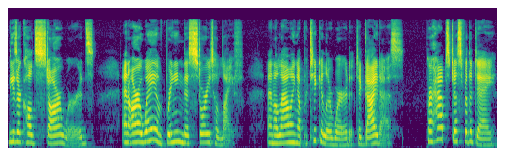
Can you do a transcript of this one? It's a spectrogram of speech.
These are called star words and are a way of bringing this story to life and allowing a particular word to guide us, perhaps just for the day,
